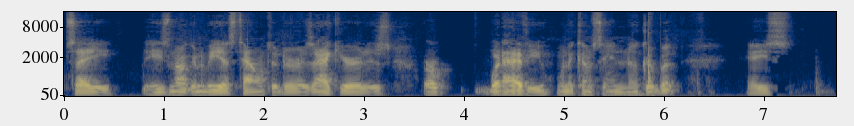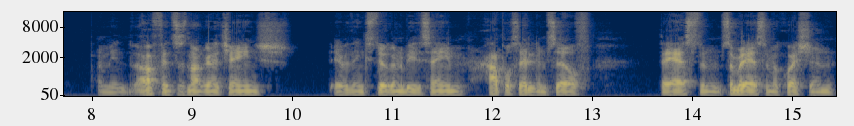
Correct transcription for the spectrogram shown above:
say he's not going to be as talented or as accurate as or what have you when it comes to Hendon Hooker, but he's. I mean, the offense is not going to change. Everything's still going to be the same. Heupel said it himself. They asked him. Somebody asked him a question.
